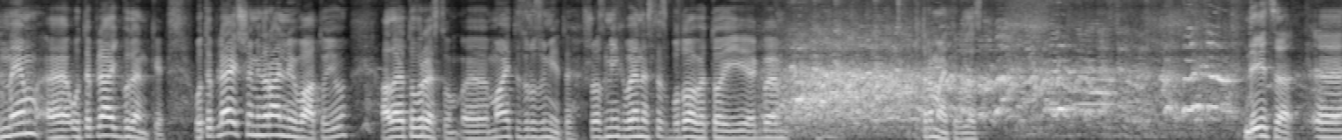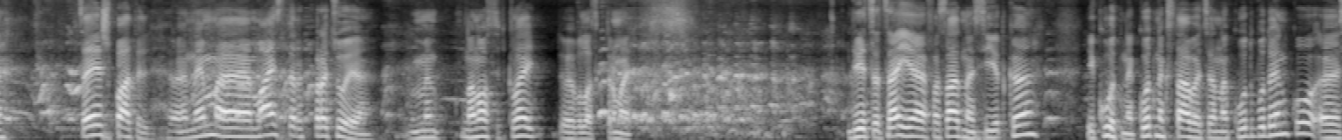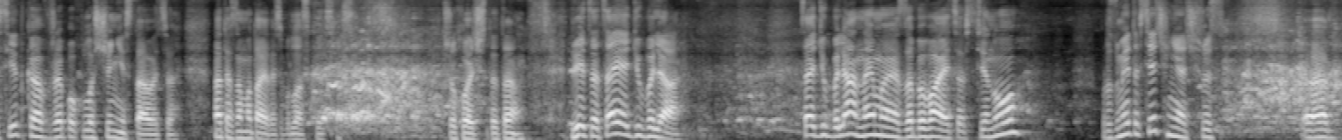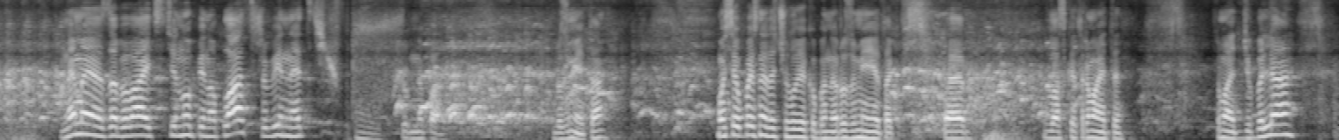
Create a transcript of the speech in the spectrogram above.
ним е, утепляють будинки. Утепляють ще мінеральною ватою, але товариство, е, маєте зрозуміти, що зміг винести з будови, то і якби. Тримайте, будь ласка. Дивіться, е, це є шпатель. Е, Ним е, майстер працює. Наносить клей. Е, будь ласка, тримайте. Дивіться, це є фасадна сітка і кутник. Кутник ставиться на кут будинку, е, сітка вже по площині ставиться. Знаєте, замотайтесь, будь ласка, що хочете. Так. Дивіться, це є дюбеля. Це дюбеля ними забивається в стіну. Розумієте всі чи ні? Щось? Е, ними забивають стіну пінопласт, щоб він не щоб не пав. Розумієте, так? Мусив пояснити чоловіку, бо не розуміє так. Е, будь ласка, тримайте. Тримайте дюбеля.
